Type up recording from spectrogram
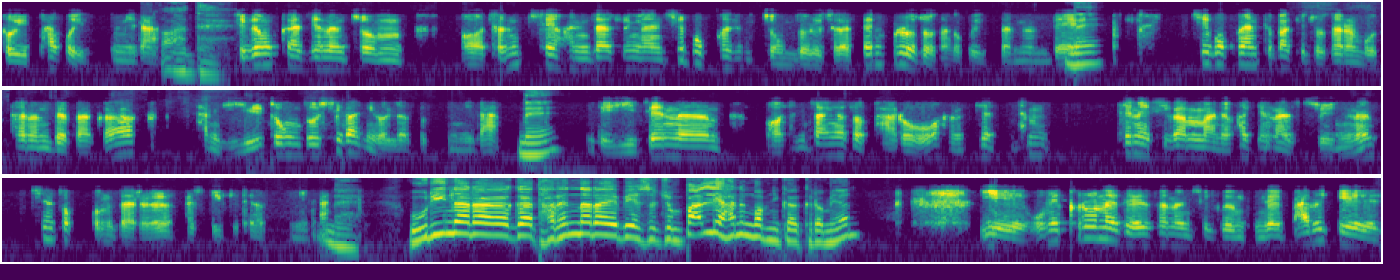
도입하고 있습니다. 아, 네. 지금까지는 좀 어, 전체 환자 중에 한 15% 정도를 제가 샘플로 조사하고 있었는데 네. 15%밖에 조사를 못하는 데다가 한 2일 정도 시간이 걸렸었습니다. 네. 근데 이제는 어, 현장에서 바로 한 3, 3, 시간 만에 확인할 수 있는 신속 검사를 할 수 있게 되었습니다. 네. 우리나라가 다른 나라에 비해서 좀 빨리 하는 겁니까, 그러면? 예, 오미크론에 대해서는 지금 굉장히 빠르게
